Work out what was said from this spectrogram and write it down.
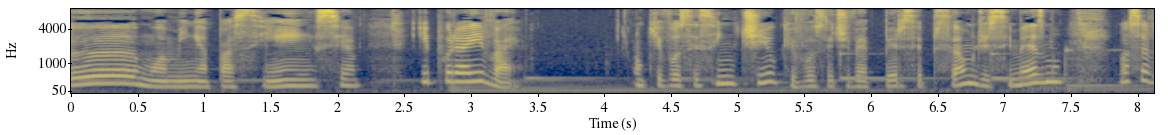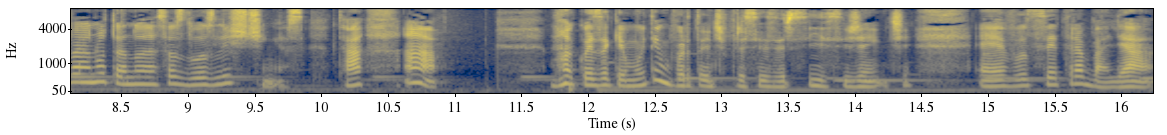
amo a minha paciência e por aí vai. O que você sentiu, o que você tiver percepção de si mesmo, você vai anotando nessas duas listinhas, tá? Ah, uma coisa que é muito importante para esse exercício, gente, é você trabalhar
